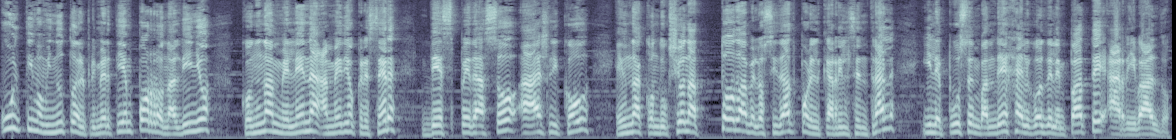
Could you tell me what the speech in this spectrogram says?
último minuto del primer tiempo, Ronaldinho, con una melena a medio crecer, despedazó a Ashley Cole en una conducción a toda velocidad por el carril central y le puso en bandeja el gol del empate a Rivaldo.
